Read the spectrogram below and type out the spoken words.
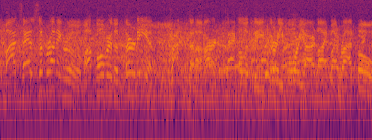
and Mons has some running room. Up over the 30 and dropped on a hard tackle at the 34-yard line by Rod Bowe.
